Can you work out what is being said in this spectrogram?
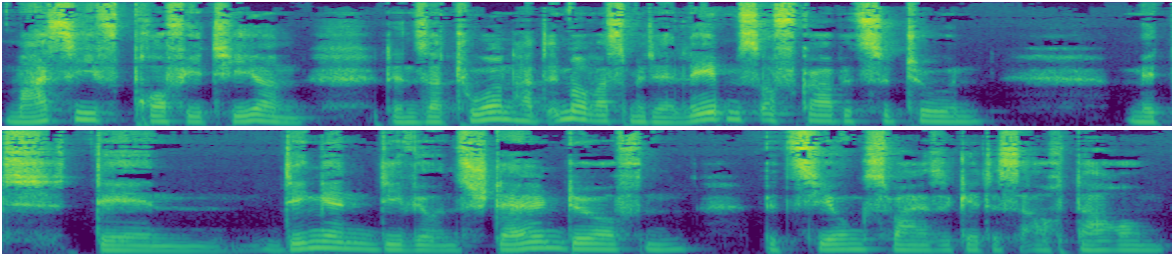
massiv profitieren. Denn Saturn hat immer was mit der Lebensaufgabe zu tun, mit den Dingen, die wir uns stellen dürfen, beziehungsweise geht es auch darum,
